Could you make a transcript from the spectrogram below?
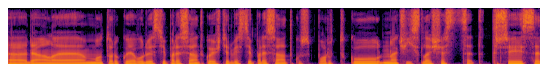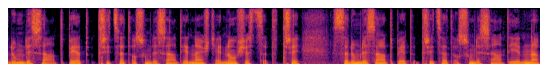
eh, dále motorku Javu 250, ještě 250 Sportku na čísle 603 75 30 81, ještě jednou 603 75 30 81.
